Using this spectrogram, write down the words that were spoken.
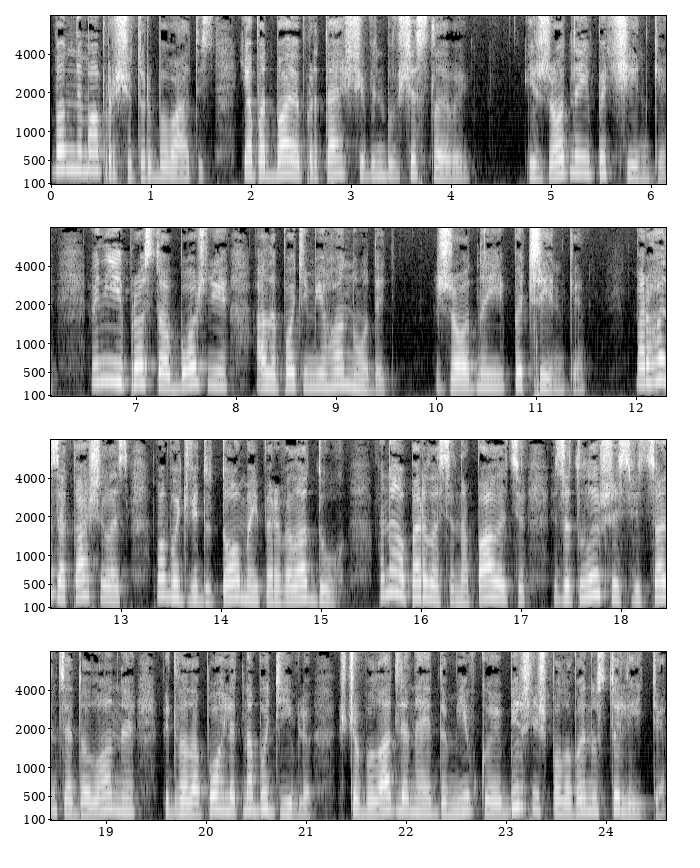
Вам нема про що турбуватись. Я подбаю про те, щоб він був щасливий. І жодної печінки. Він її просто обожнює, але потім його нудить. Жодної печінки. Марго закашлялась, мабуть, від утоми і перевела дух. Вона оперлася на палицю і, затулившись від сонця долоною, підвела погляд на будівлю, що була для неї домівкою більш ніж половину століття.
